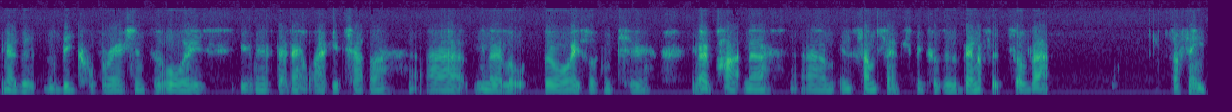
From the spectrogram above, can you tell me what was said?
you know, the, the, big corporations are always, even if they don't like each other, uh, you know, they're always looking to, you know, partner um, in some sense because of the benefits of that. So I think,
